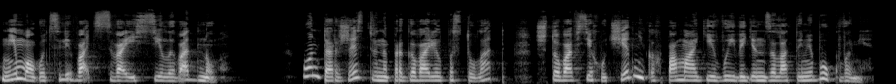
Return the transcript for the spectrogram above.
не могут сливать свои силы в одну. Он торжественно проговорил постулат, что во всех учебниках по магии выведен золотыми буквами.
